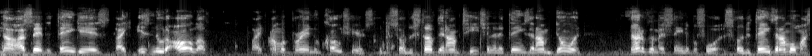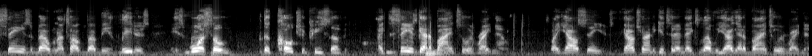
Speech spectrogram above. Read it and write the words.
No, I said the thing is, like, it's new to all of them. Like, I'm a brand new coach here, so, so the stuff that I'm teaching and the things that I'm doing, none of them have seen it before. So the things that I'm on my scenes about when I talk about being leaders is more so the culture piece of it. Like the seniors got to mm. buy into it right now. Like y'all seniors, y'all trying to get to that next level, y'all got to buy into it right now.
